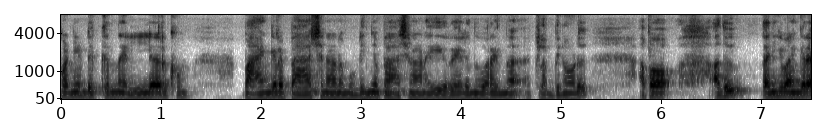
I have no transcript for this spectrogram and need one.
പണിയെടുക്കുന്ന എല്ലാവർക്കും ഭയങ്കര പാഷനാണ് മുടിഞ്ഞ പാഷനാണ് ഈ റെയിൽ എന്ന് പറയുന്ന ക്ലബിനോട്. അപ്പോൾ അത് തനിക്ക് ഭയങ്കര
